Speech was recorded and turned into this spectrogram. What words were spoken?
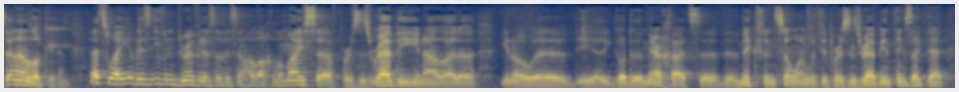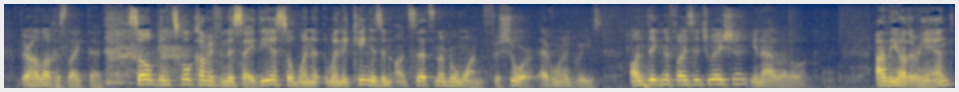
So not look at him. That's why there's even derivatives of this in halacha lemaisa. A person's rebbe, you're not allowed to, you know, uh, go to the merchatz, uh, the mikvah, and so on with the person's rebbe, and things like that. There are halachas like that. So, but it's all coming from this idea. So when when the king is in, so that's number one for sure. Everyone agrees. Undignified situation, you're not allowed to look. On the other hand,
